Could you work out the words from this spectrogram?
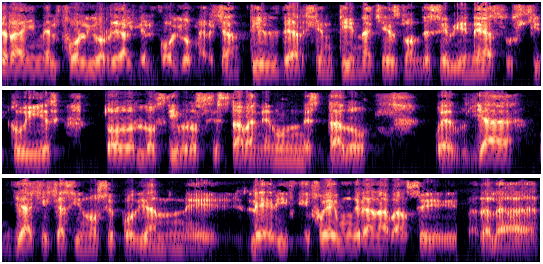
traen el folio real y el folio mercantil de Argentina, que es donde se viene a sustituir todos los libros que estaban en un estado, pues ya, ya que casi no se podían eh, leer y, fue un gran avance para la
